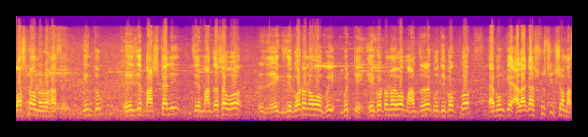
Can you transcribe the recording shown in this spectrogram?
প্রশ্ন অনরহ আছে। কিন্তু এই যে বাঁশখালী যে মাদ্রাসা ও যে ঘটনা ও ঘটছে, এই ঘটনা ও মাদ্রাসা কর্তৃপক্ষ এবং কি এলাকার সুশীল সমাজ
